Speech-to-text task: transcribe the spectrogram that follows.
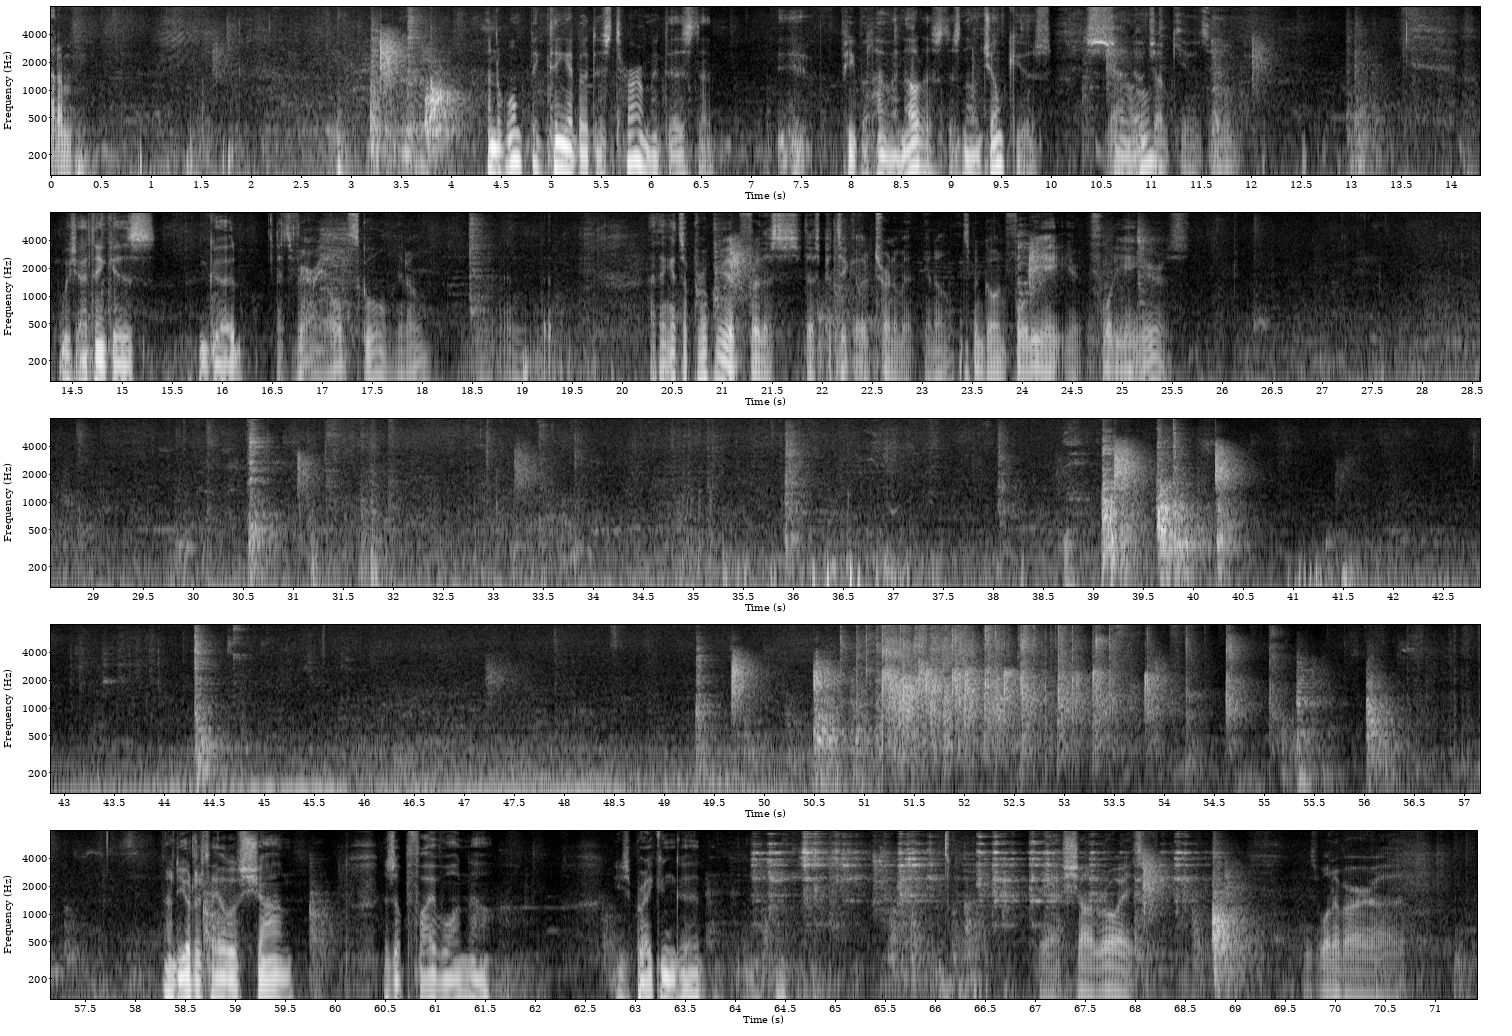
Him. And the one big thing about this tournament is that if people haven't noticed, there's no jump cues. So, Yeah, no jump cues. Yeah. which I think is good. It's very old school, you know. And, I think it's appropriate for this this particular tournament. You know, it's been going 48 year, 48 years. Is Sean is up 5 1 now. He's breaking good. Yeah, Sean Royce. He's one of our uh,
